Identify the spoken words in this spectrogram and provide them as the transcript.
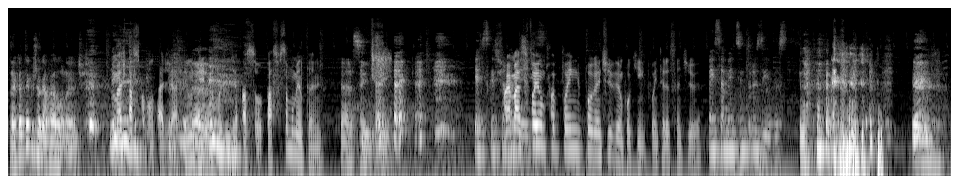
Será que eu tenho que jogar Valorant? mas passou a vontade já. Tem um É. dia, depois um dia passou. Passou só momentâneo. É, sim, sim. Mas, mas foi, um- foi, foi empolgante de ver um pouquinho. Foi interessante de ver. Pensamentos intrusivos.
